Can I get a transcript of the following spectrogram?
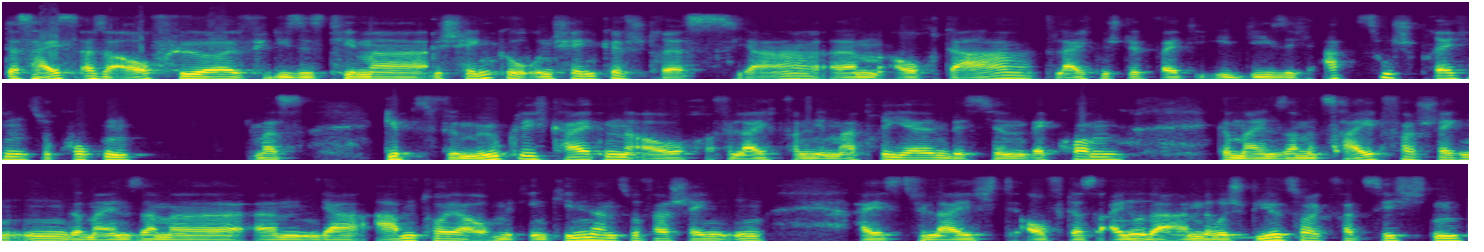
Das heißt also auch für, für dieses Thema Geschenke und Schenkestress, ja, ähm, auch da vielleicht ein Stück weit die Idee, sich abzusprechen, zu gucken, was gibt's für Möglichkeiten, auch vielleicht von dem Materiellen ein bisschen wegkommen, gemeinsame Zeit verschenken, gemeinsame ähm, ja, Abenteuer auch mit den Kindern zu verschenken, heißt vielleicht auf das ein oder andere Spielzeug verzichten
